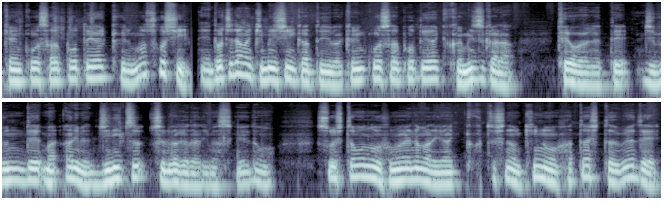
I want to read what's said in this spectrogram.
健康サポート薬局よりもう少し、どちらが厳しいかといえば、健康サポート薬局が自ら手を挙げて、自分で、まあ、ある意味自立するわけでありますけれども、そうしたものを踏まえながら薬局としての機能を果たした上で、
